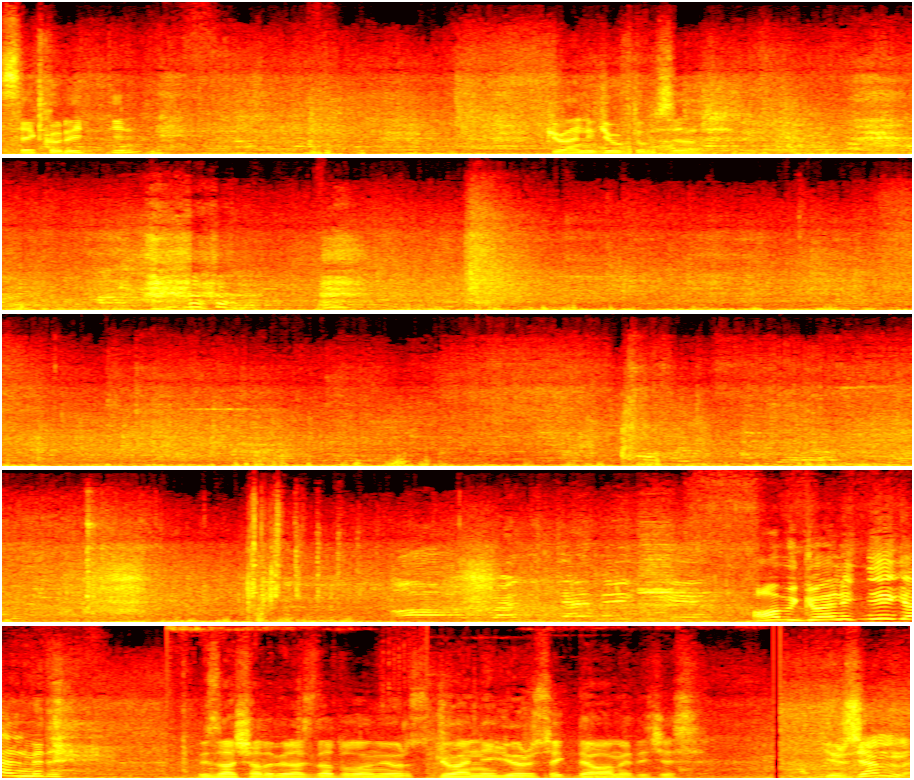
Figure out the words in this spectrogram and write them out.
Sekurettin. Güvenlik yoktu bu sefer. Abi güvenlik niye gelmedi? Biz aşağıda biraz daha dolanıyoruz. Güvenliği görürsek devam edeceğiz. Girecek mi?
